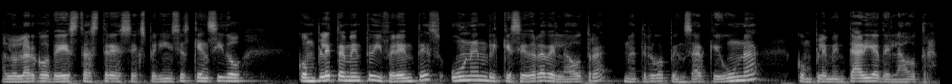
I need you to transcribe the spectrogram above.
a lo largo de estas tres experiencias que han sido completamente diferentes, una enriquecedora de la otra, me atrevo a pensar que una complementaria de la otra.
